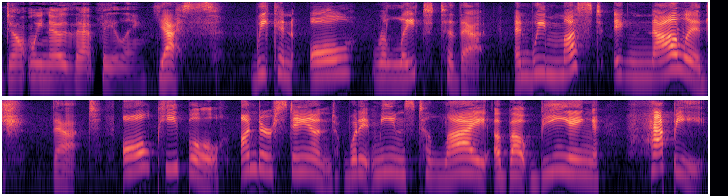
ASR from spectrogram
Don't we know that feeling? Yes, we can all relate to that. And we must acknowledge that. All people understand what it means to lie about being happy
